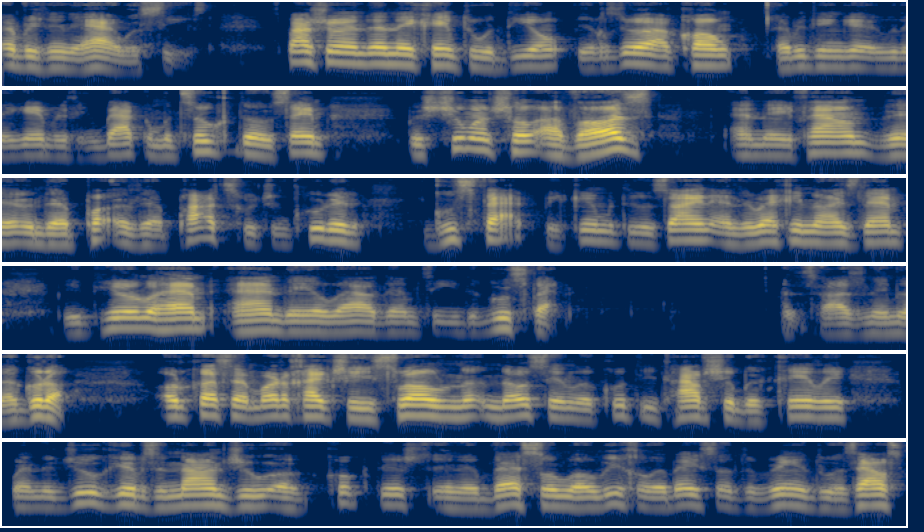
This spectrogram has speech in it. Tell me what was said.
everything they had was seized. and then they came to a deal. Everything they gave everything back. And the same, Bishuman Shal Avaz, and they found their their their pots, which included goose fat, became to the sign, and they recognized them, and they allowed them to eat the goose fat. That's his name is Odkas and Mordechai Yisrael nosin lakuti tavshe bekeli. When the Jew gives a non-Jew a cooked dish in a vessel, lolicha lebesa to bring it to his house,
